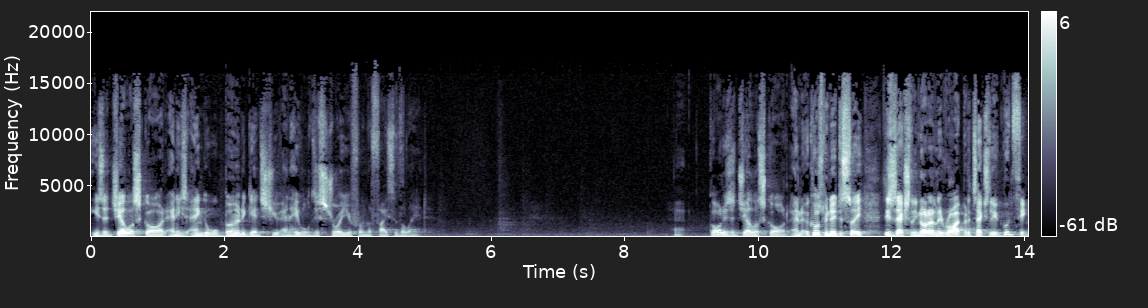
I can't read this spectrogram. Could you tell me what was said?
is a jealous God, and his anger will burn against you, and he will destroy you from the face of the land. God is a jealous God. And of course, we need to see this is actually not only right, but it's actually a good thing.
